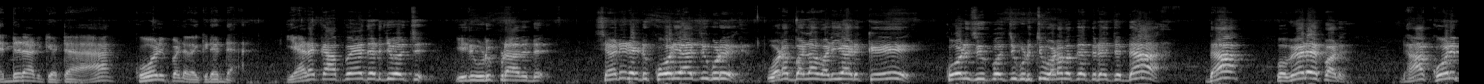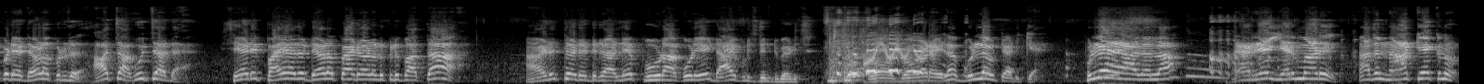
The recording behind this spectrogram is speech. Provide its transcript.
என்னடான்னு கேட்டா? கோழி பண்ணை வைக்கிறேன்டா எனக்கு அப்பவே தெரிஞ்சு வச்சு இது உடுப்பிடாதுன்னு. சரி ரெண்டு கோழி ஆச்சு கொடு. உடம்பெல்லாம் வழியா இருக்கு. கோழி சூப் வச்சு குடிச்சு உடம்ப தேத்துடா தா இப்போ வேலையை பாடு. நான் கோழிப்படையை டெவலப் பண்ணு. ஆச்சா மூச்சாத சரி பையன் எதுவும் டெவலப் ஆகிடுவானுக்குன்னு பார்த்தா அடுத்த ரெண்டு நாள்லயே பூடா கோழியை நாய் பிடிச்சி திட்டு போயிடுச்சு. முகடையில புல்ல விட்டு அடிக்க. புள்ளையா அதெல்லாம்? நிறைய எருமாடு. அத நான் கேட்கணும்.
